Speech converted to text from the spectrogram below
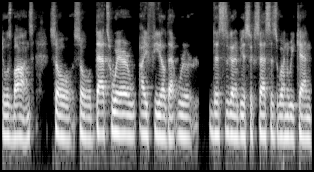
those bonds. So so that's where I feel that we're this is going to be a success is when we can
